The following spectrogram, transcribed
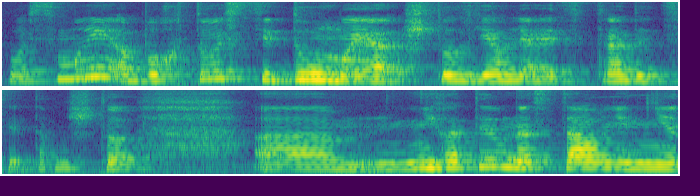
вось мы або хтосьці думае што з'яўляецца традыцыяй. Тому што э, негатыўнае стаўленне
